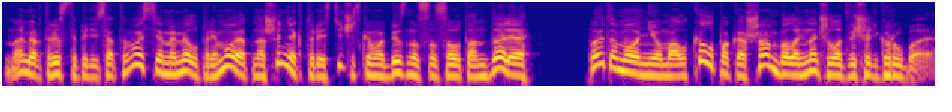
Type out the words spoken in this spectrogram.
Номер 358 имел прямое отношение к туристическому бизнесу Саутандаля, поэтому он не умолкал, пока Шамбалаль начал отвечать грубо.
